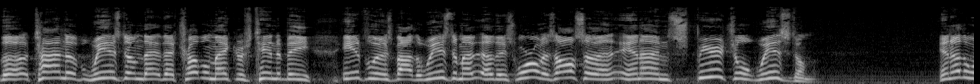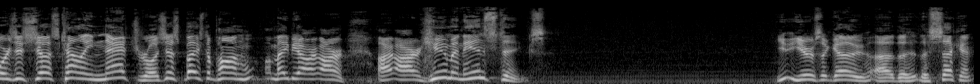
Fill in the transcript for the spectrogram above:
the kind of wisdom that, that troublemakers tend to be influenced by, the wisdom of, of this world, is also an, an unspiritual wisdom. In other words, it's just kind of natural. It's just based upon maybe our, our, our, our human instincts. Years ago, uh, the, the second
